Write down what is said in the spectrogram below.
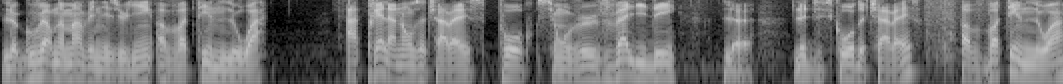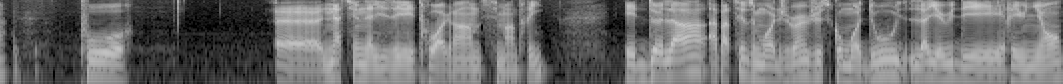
le gouvernement vénézuélien a voté une loi après l'annonce de Chavez pour, si on veut, valider le, le discours de Chavez, a voté une loi pour euh, nationaliser les trois grandes cimenteries. Et de là, à partir du mois de juin jusqu'au mois d'août, là, il y a eu des réunions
